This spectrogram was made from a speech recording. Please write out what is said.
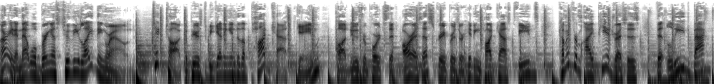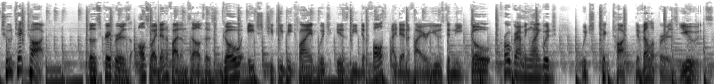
All right, and that will bring us to the lightning round. TikTok appears to be getting into the podcast game. Podnews reports that RSS scrapers are hitting podcast feeds coming from IP addresses that lead back to TikTok. Those scrapers also identify themselves as Go HTTP client, which is the default identifier used in the Go programming language, which TikTok developers use.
